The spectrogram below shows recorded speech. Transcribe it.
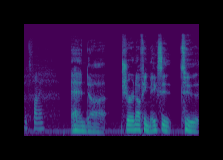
It's funny. And uh, sure enough, he makes it to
